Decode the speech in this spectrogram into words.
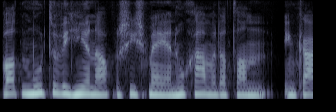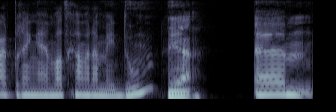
Wat moeten we hier nou precies mee en hoe gaan we dat dan in kaart brengen en wat gaan we daarmee doen? Ja. Um,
